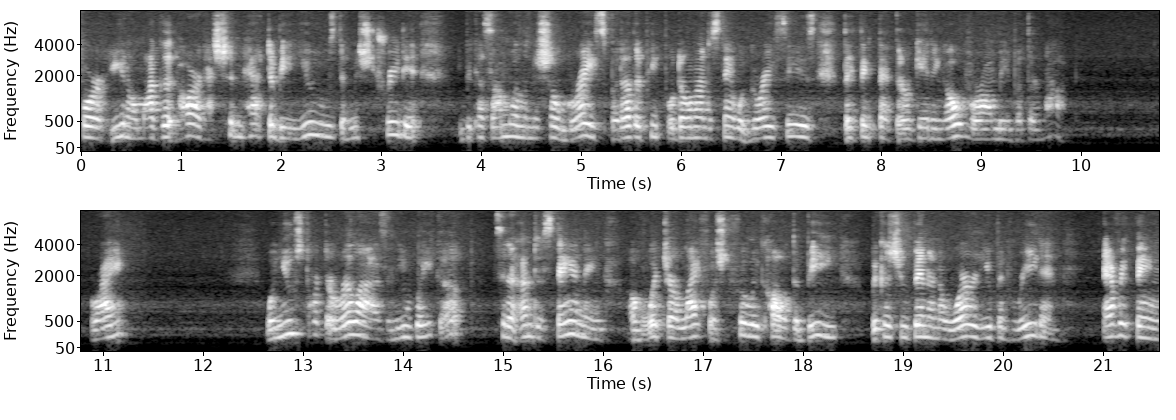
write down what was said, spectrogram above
for, you know, my good heart. I shouldn't have to be used and mistreated because I'm willing to show grace, but other people don't understand what grace is. They think that they're getting over on me, but they're not. Right? When you start to realize and you wake up to the understanding of what your life was truly called to be because you've been in a word, you've been reading, everything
